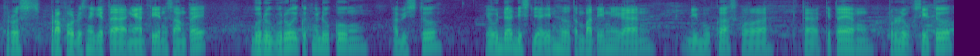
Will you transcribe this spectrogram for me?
terus praprodusnya kita niatin sampai guru-guru ikut ngedukung. Habis itu ya udah disediain satu tempat ini kan dibuka sekolah. Kita kita yang produksi itu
